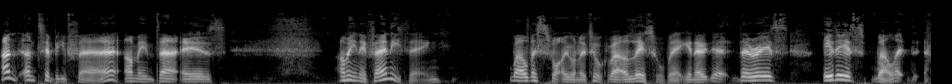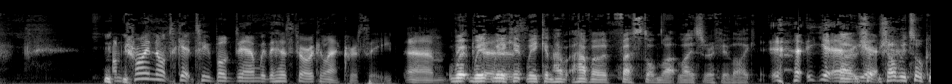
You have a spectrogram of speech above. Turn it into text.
and and to be fair i mean that is i mean if anything well this is what i want to talk about a little bit you know there- there is it is well it, i'm trying not to get too bogged down with the historical accuracy um We, we, we can we can have have a fest on that later if you like. yeah Uh, sh- yeah shall we talk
